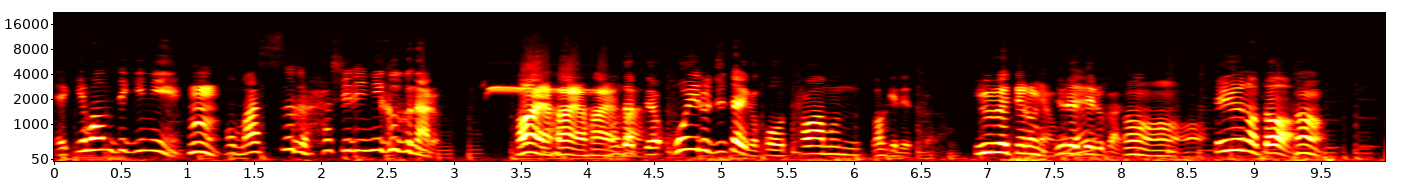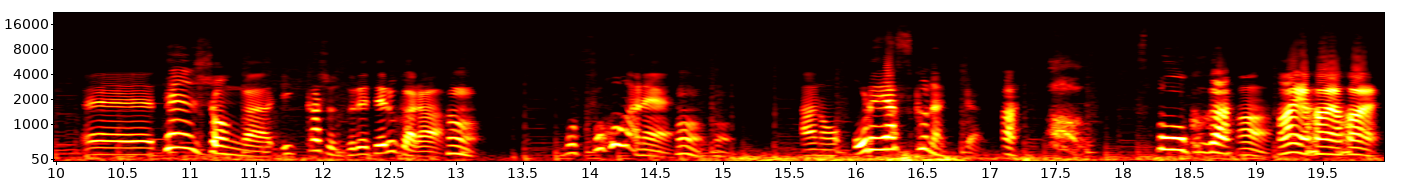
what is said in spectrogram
え基本的にうん。もうまっすぐ走りにくくなる、はいはいはい、はい、だってホイール自体がこうたわむわけですから揺れてるんやもん、ね、揺れてるから。うんうんっていうのと、うん。えー、テンションが一箇所ずれてるから、うん。うんもうそこがね、うんうん。あの折れやすくなっちゃう、スポークが。うん、はいはいはい。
